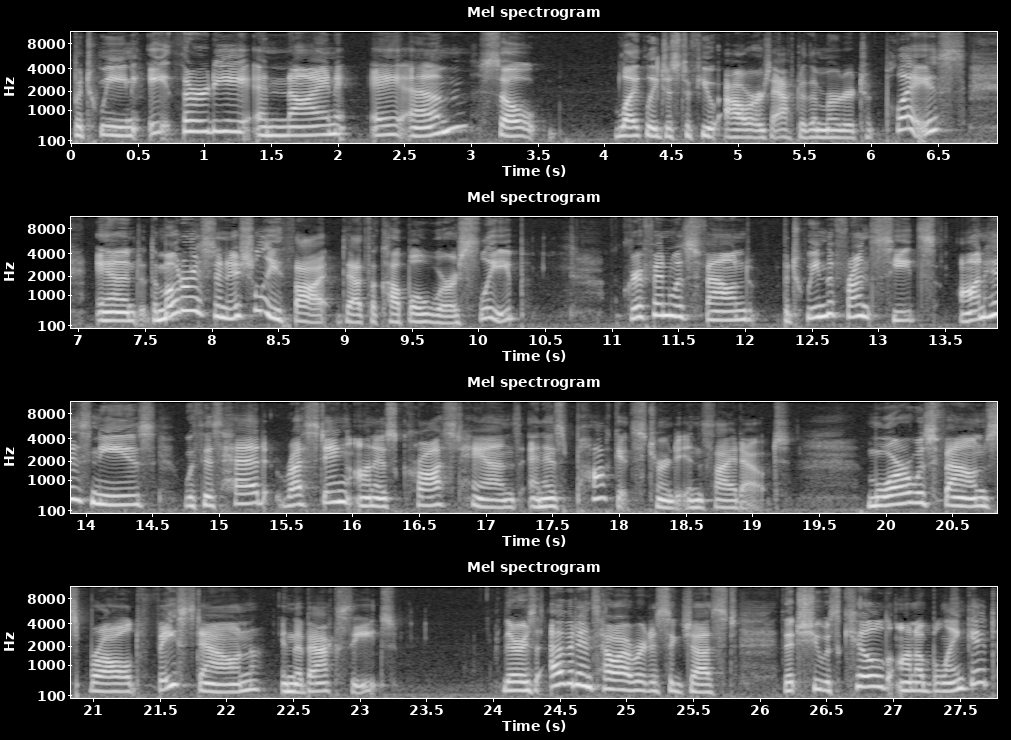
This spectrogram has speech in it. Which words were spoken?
between 8:30 and 9 a.m. So likely just a few hours after the murder took place, and the motorist initially thought that the couple were asleep. Griffin was found between the front seats on his knees with his head resting on his crossed hands and his pockets turned inside out. Moore was found sprawled face down in the back seat. There is evidence, however, to suggest that she was killed on a blanket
